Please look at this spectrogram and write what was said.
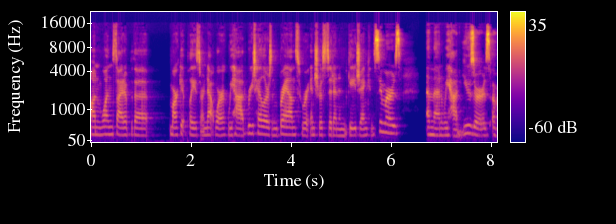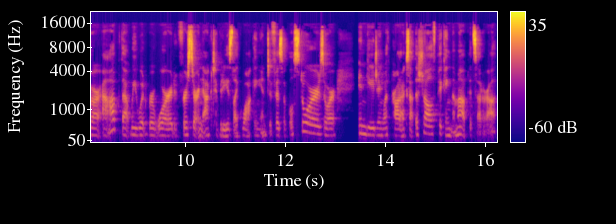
on one side of the marketplace or network, we had retailers and brands who were interested in engaging consumers. And then we had users of our app that we would reward for certain activities like walking into physical stores or engaging with products at the shelf, picking them up, etc.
